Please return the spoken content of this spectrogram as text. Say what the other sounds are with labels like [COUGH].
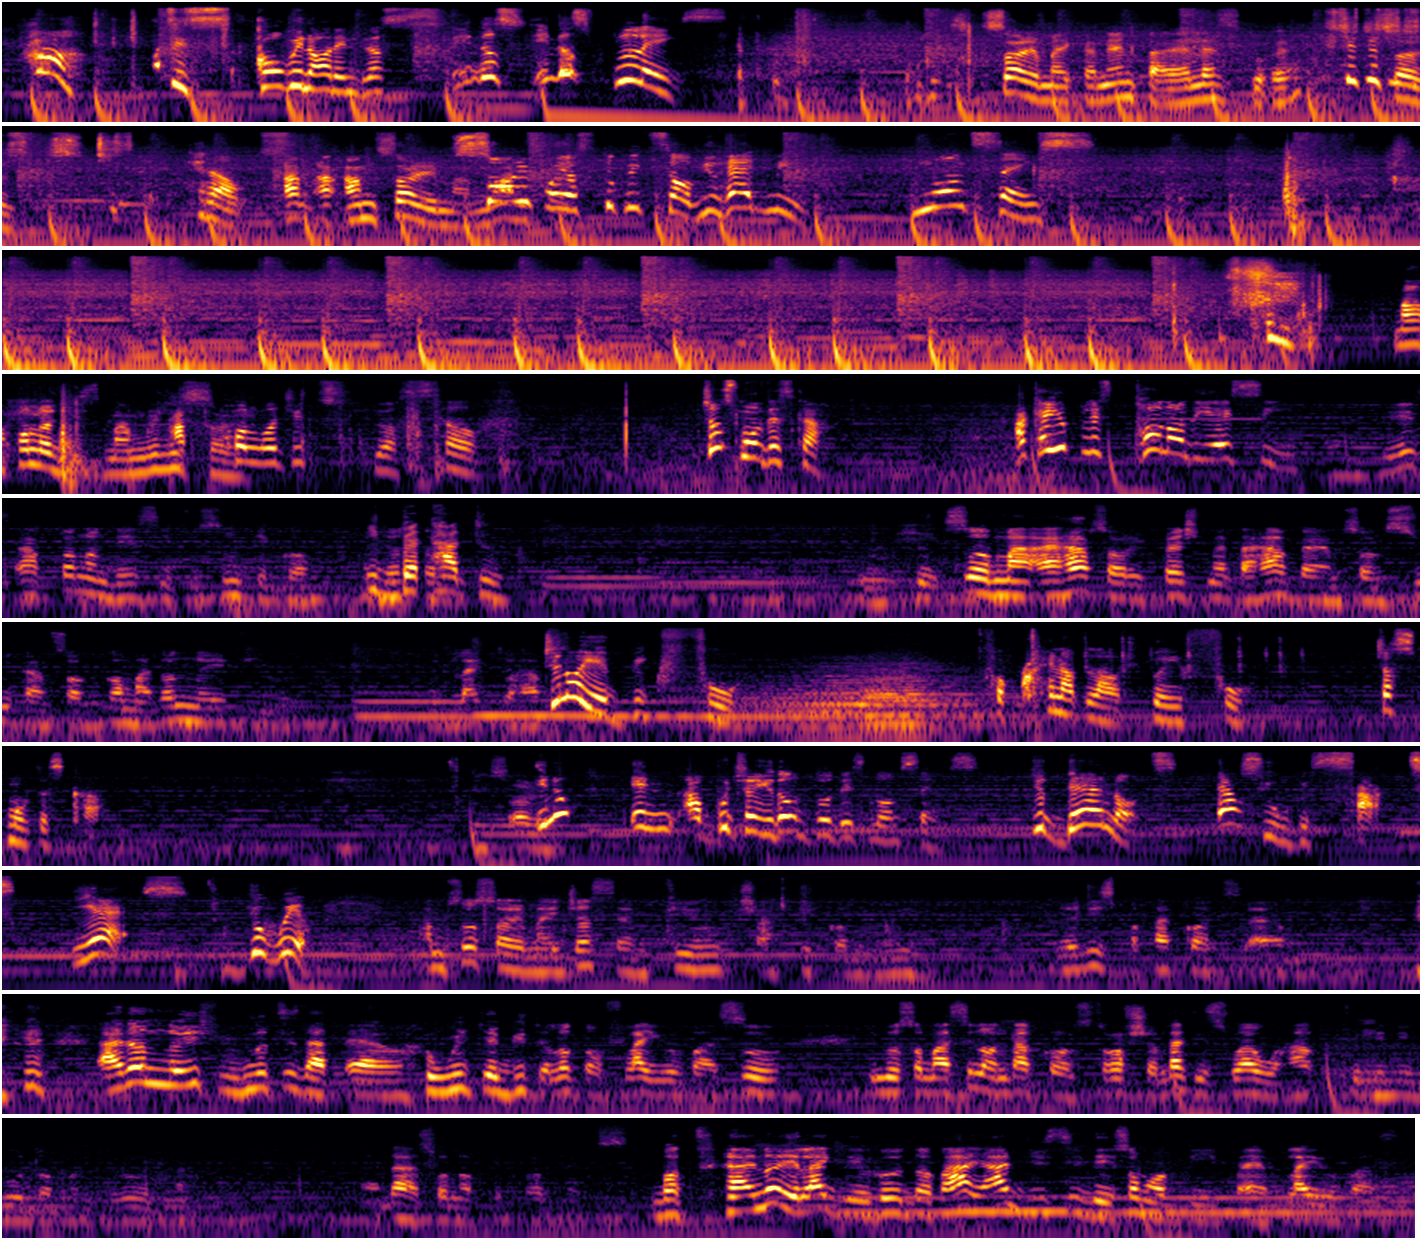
Huh? What is going on in this in this in this place? Sorry, my can enter. Uh, let's go. Eh? Sorry. just, get out. I'm, I'm sorry, ma. Sorry for your stupid self. You heard me. Nonsense. [COUGHS] My apologies, ma. I'm really sorry. Apology to yourself. Just move this car. And can you please turn on the AC? Yes, I've turned on the AC to soon pick up. It Just better do. Mhm. So, ma, I have some refreshment. I have um, some sweet and some gum. I don't know if you would like to have. Do you know you're a big fool? For crying out loud, you're a fool. Just move this car. Sorry. You know, in Abuja, you don't do this nonsense. You dare not, else you'll be sacked. Yes, you will. I'm so sorry, my just um, few traffic on the way. You know, this Harcourt, um, [LAUGHS] I don't know if you've noticed that uh, [LAUGHS] Wike built a lot of flyovers. So, you know, some are still under construction. That is why we have too many hold up on the road now. And that's one of the problems. But [LAUGHS] I know you like the hold up. How, how do you see the, some of the uh, flyovers?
